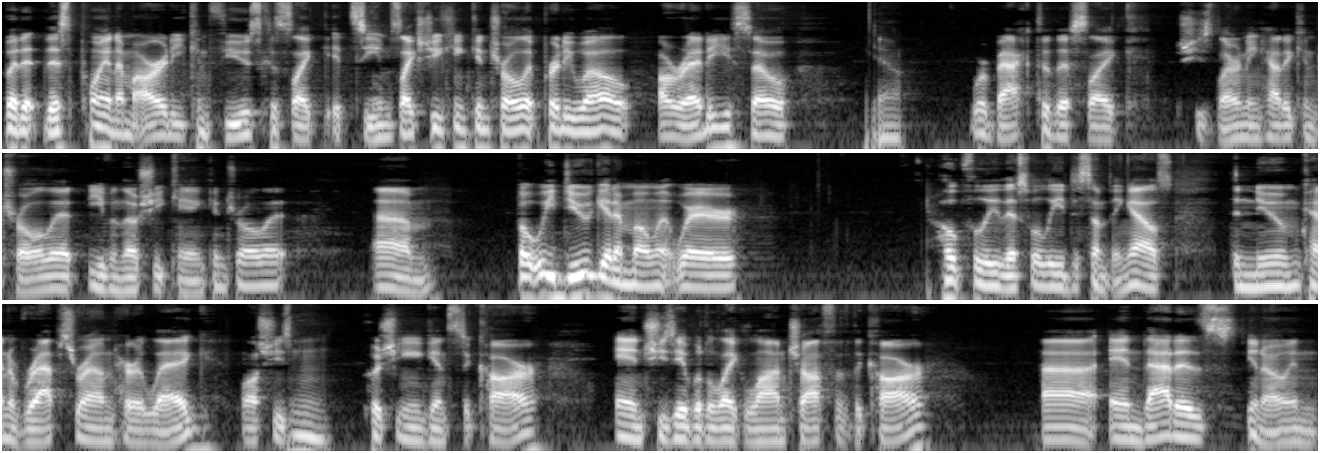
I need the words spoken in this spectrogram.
but at this point, I'm already confused because like it seems like she can control it pretty well already. So yeah, we're back to this like she's learning how to control it even though she can control it um, but we do get a moment where hopefully this will lead to something else the noom kind of wraps around her leg while she's pushing against a car and she's able to like launch off of the car uh, and that is you know in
